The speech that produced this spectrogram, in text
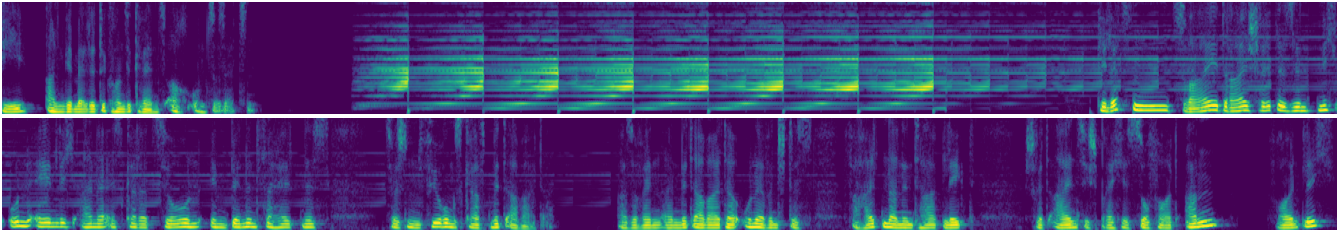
die angemeldete Konsequenz auch umzusetzen. Die letzten zwei, drei Schritte sind nicht unähnlich einer Eskalation im Binnenverhältnis zwischen Führungskraft-Mitarbeiter. Also wenn ein Mitarbeiter unerwünschtes Verhalten an den Tag legt, Schritt eins: ich spreche es sofort an, freundlich,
